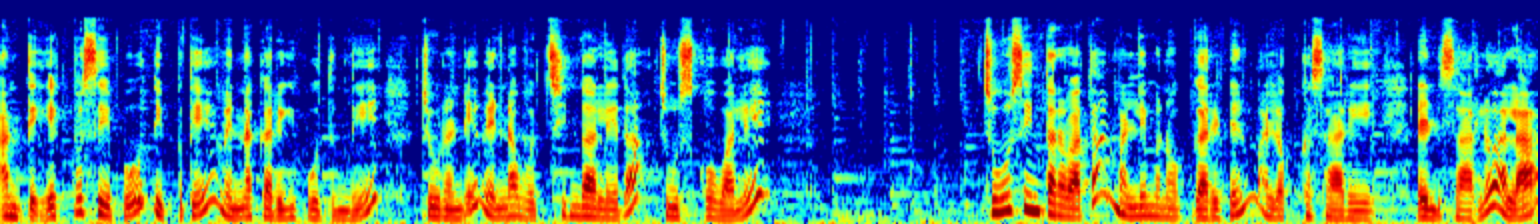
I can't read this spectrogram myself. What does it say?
అంతే ఎక్కువసేపు తిప్పితే వెన్న కరిగిపోతుంది. చూడండి వెన్న వచ్చిందా లేదా చూసుకోవాలి. చూసిన తర్వాత మళ్ళీ మనం ఒక మళ్ళీ ఒక్కసారి రెండుసార్లు అలా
